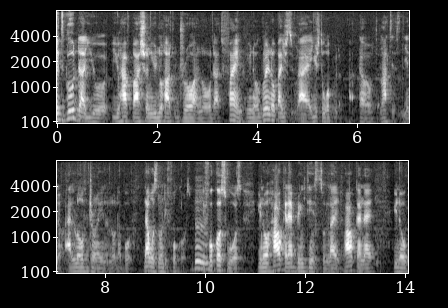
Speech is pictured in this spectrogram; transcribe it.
it's good that you you have passion. You know how to draw and all that. Fine. You know, growing up, I used to I used to work with, uh, with an artist. You know, I love drawing and all that, but that was not the focus. The focus was, you know, how can I bring things to life? How can I, you know,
